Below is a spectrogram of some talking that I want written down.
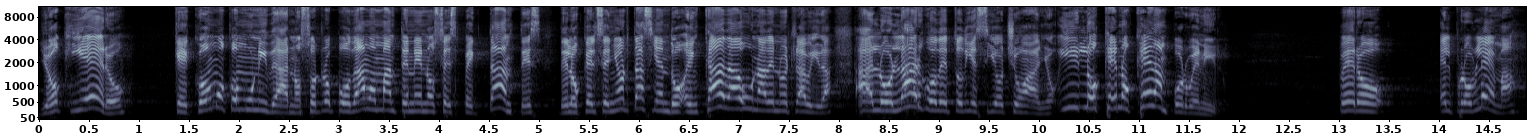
Yo quiero que como comunidad nosotros podamos mantenernos expectantes de lo que el Señor está haciendo en cada una de nuestras vidas a lo largo de estos 18 años y lo que nos quedan por venir. Pero el problema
